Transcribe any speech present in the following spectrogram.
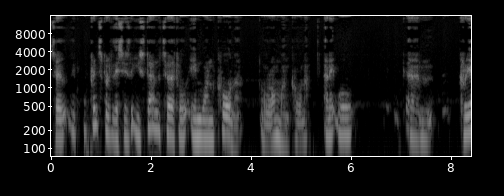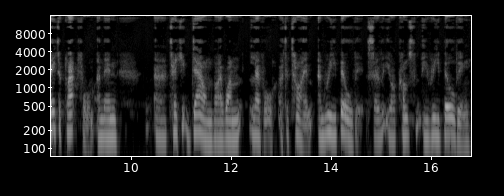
so the principle of this is that you stand the turtle in one corner or on one corner and it will um, create a platform and then uh, take it down by one level at a time and rebuild it so that you're constantly rebuilding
